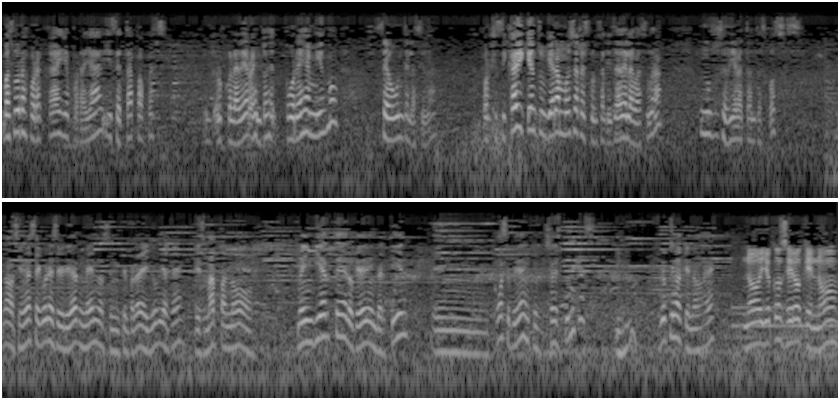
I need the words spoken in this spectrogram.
basuras por acá y por allá y se tapa pues el coladero. Entonces, por ese mismo se hunde la ciudad. Porque si cada quien tuviéramos esa responsabilidad de la basura, no sucediera tantas cosas. No, si no es segura seguridad, menos en temporada de lluvias, ¿eh? ESMAPA no, no invierte lo que debe invertir en, ¿cómo se pide? ¿En construcciones públicas? Yo opino que no, ¿eh? No, yo considero que no,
